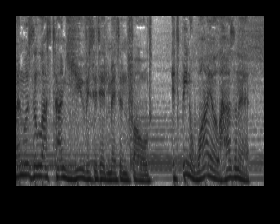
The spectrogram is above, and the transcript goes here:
when was the last time you visited Mytton Fold? It's been a while, hasn't it?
